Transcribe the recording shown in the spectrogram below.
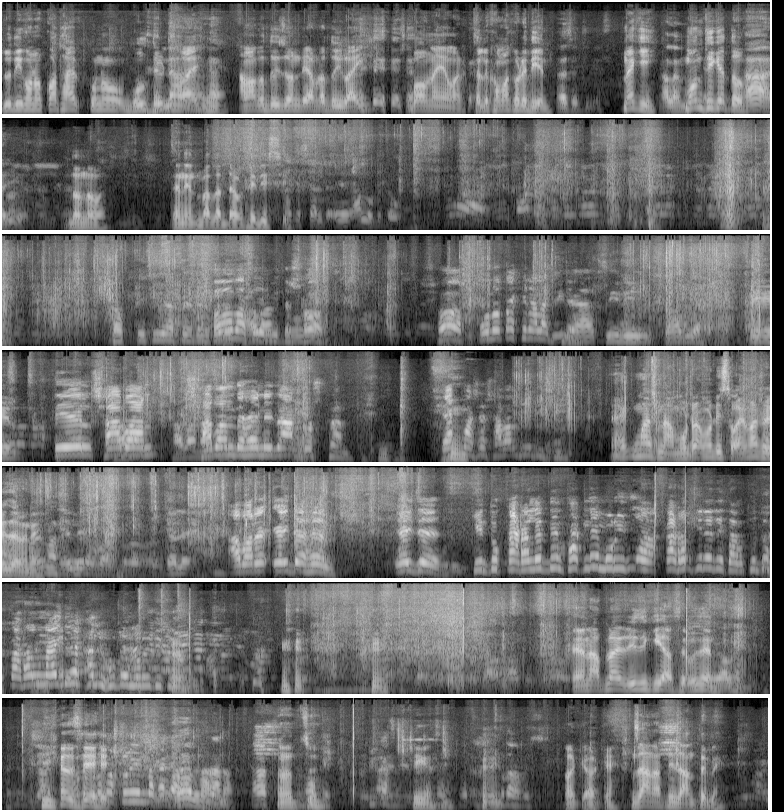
যদি কোনো কথা কোনো ভুল ত্রুটি হয় আমাকে দুইজন রে আমরা দুই ভাই বউ নাই আমার। তাহলে ক্ষমা করে দিয়েন। আচ্ছা ঠিক আছে। নাকি? মন থেকে তো? হ্যাঁ ধন্যবাদ। জানেন বাজারটা উঠে দিচ্ছি। সব কিছুই আছে সব আছে সব। সব। কোনোটা কেনা লাগবে চিনি সবই আছে। তেল তেল সাবান সাবান দেখেন এই যে আট দশ খান। এক মাসে সাবান দিয়ে দিছি। এক মাস না মোটামুটি ছয় মাস হয়ে যাবে না। আবার এই দেখেন এই যে কিন্তু কাঁঠালের দিন থাকলে মুড়ি কাঁঠাল কিনে দিতাম কিন্তু কাঁঠাল নাই দিয়ে খালি হুটে মুড়ি দিতে এখন আপনার রিজি কি আছে বুঝলেন ঠিক আছে। কষ্ট নিন না কাকা। না না না। আচ্ছা। ঠিক আছে। ঠিক আছে। ওকে ওকে। যান আপনি যান তাহলে।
